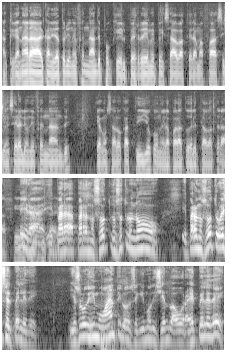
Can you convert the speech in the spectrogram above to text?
a que ganara al candidato Leonel Fernández porque el PRM pensaba que era más fácil vencer a Leonel Fernández que a Gonzalo Castillo con el aparato del Estado atrás. ¿Qué Mira, eh, para, para nosotros, nosotros no, eh, para nosotros es el PLD. Y eso lo dijimos antes y lo seguimos diciendo ahora. Es el PLD,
